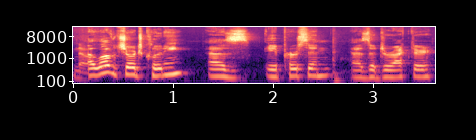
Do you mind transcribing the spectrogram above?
No. I love George Clooney as a person, as a director.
